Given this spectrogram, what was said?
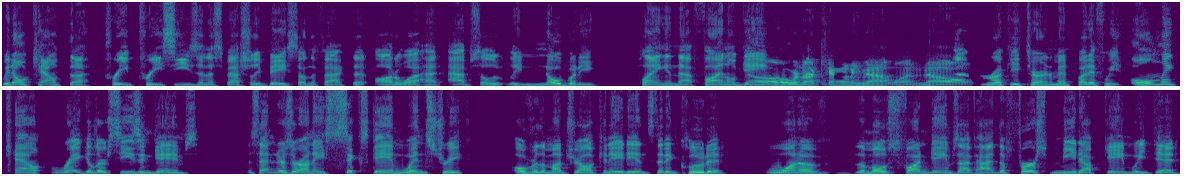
We don't count the pre preseason, especially based on the fact that Ottawa had absolutely nobody playing in that final game. No, we're not counting that one. No. That rookie tournament. But if we only count regular season games, the Senators are on a six game win streak over the Montreal Canadiens that included one of the most fun games I've had. The first meetup game we did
